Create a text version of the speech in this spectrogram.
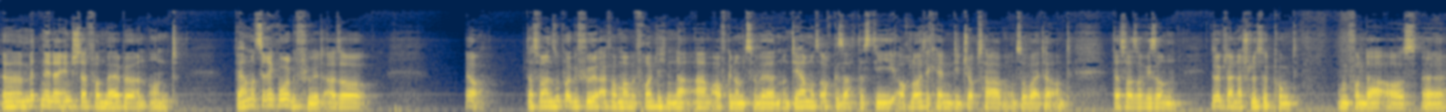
äh, mitten in der Innenstadt von Melbourne und wir haben uns direkt wohlgefühlt. Also ja, das war ein super Gefühl, einfach mal mit freundlichen Armen aufgenommen zu werden. Und die haben uns auch gesagt, dass die auch Leute kennen, die Jobs haben und so weiter. Und das war so wie so ein, wie so ein kleiner Schlüsselpunkt um von da aus äh,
